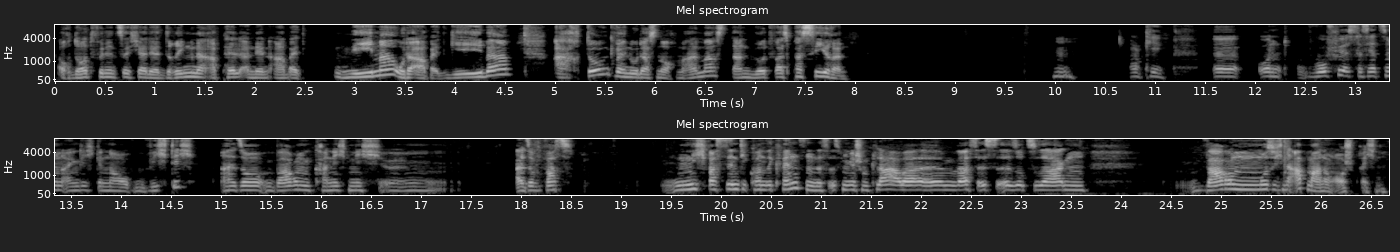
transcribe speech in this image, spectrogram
Auch dort findet sich ja der dringende Appell an den Arbeitnehmer oder Arbeitgeber. Achtung, wenn du das nochmal machst, dann wird was passieren. Hm. Okay. Äh, und wofür ist das jetzt nun eigentlich genau wichtig? Also warum kann ich nicht, äh, also was, nicht was sind die Konsequenzen, das ist mir schon klar, aber äh, was ist äh, sozusagen warum muss ich eine Abmahnung aussprechen?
